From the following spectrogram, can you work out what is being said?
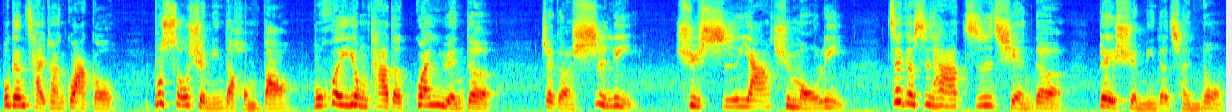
不跟财团挂钩，不收选民的红包，不会用他的官员的这个势力去施压去牟利。这个是他之前的对选民的承诺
